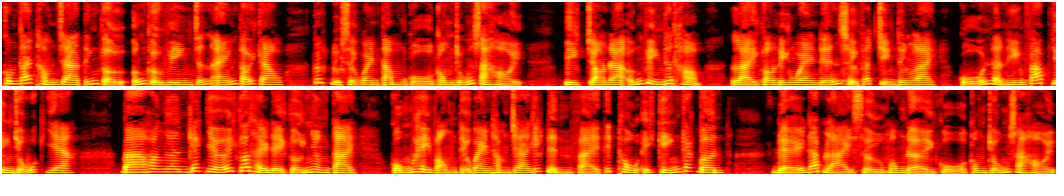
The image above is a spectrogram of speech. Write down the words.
công tác thẩm tra tiến cử ứng cử viên chánh án tối cao rất được sự quan tâm của công chúng xã hội. Việc chọn ra ứng viên thích hợp lại còn liên quan đến sự phát triển tương lai của nền hiến pháp dân chủ quốc gia. Bà hoan nghênh các giới có thể đề cử nhân tài, cũng hy vọng tiểu ban thẩm tra nhất định phải tiếp thu ý kiến các bên để đáp lại sự mong đợi của công chúng xã hội,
